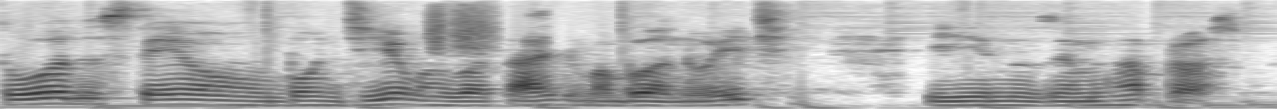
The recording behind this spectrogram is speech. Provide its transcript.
todos tenham um bom dia, uma boa tarde, uma boa noite e nos vemos na próxima.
